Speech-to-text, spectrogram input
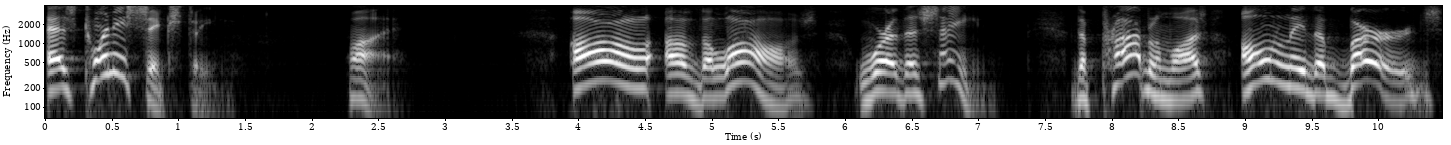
as 2016. Why? All of the laws were the same. The problem was only the birds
